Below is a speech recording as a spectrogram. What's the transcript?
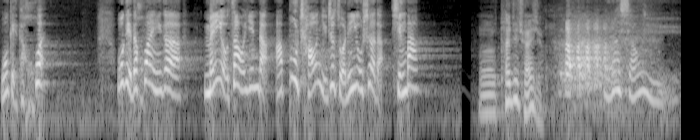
我给他换，我给他换一个没有噪音的啊，不吵你这左邻右舍的，行吧？嗯、太极拳行。我让小雨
